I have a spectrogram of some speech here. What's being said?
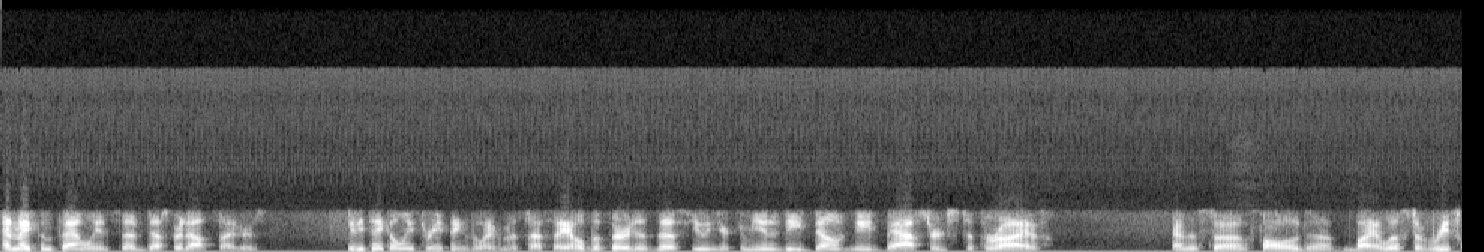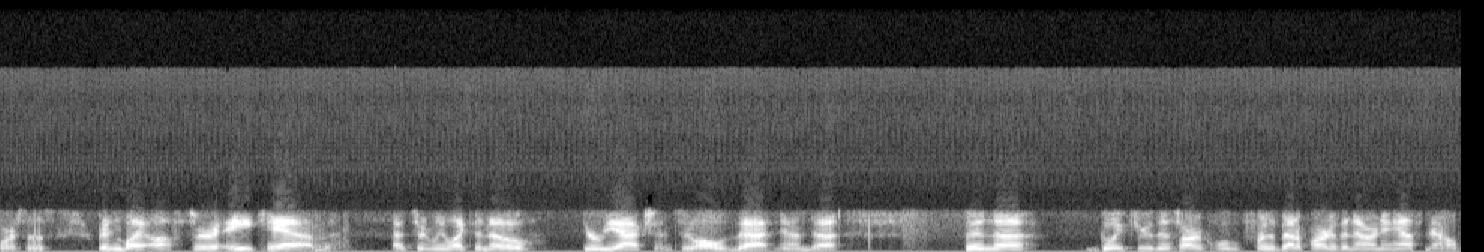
and make them family instead of desperate outsiders? If you take only three things away from this essay, I hope the third is this you and your community don't need bastards to thrive. And this uh, followed uh, by a list of resources written by Officer A. Cab. I'd certainly like to know your reaction to all of that. And uh, been uh, going through this article for the better part of an hour and a half now,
